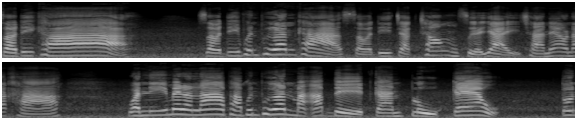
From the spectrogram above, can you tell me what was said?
สวัสดีค่ะ สวัสดีเพื่อนๆค่ะ สวัสดีจากช่องเสือใหญ่ชาแนลนะคะ วันนี้แม่ดอลล่าพาเพื่อนๆมาอัปเดตการปลูกแก้ว ต้น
